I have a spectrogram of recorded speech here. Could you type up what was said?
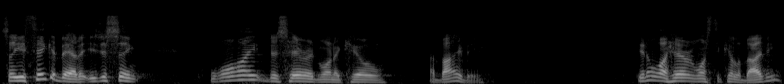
So you think about it. You just think, why does Herod want to kill a baby? Do you know why Herod wants to kill a baby?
